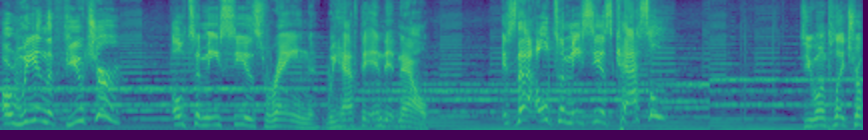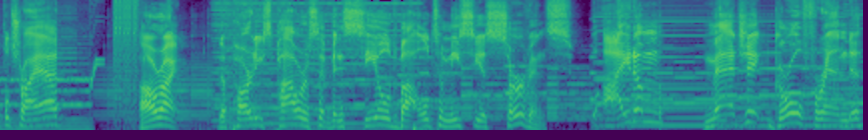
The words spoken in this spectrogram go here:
Are we in the future? Ultimecia's reign. We have to end it now. Is that Ultimecia's castle? Do you want to play Triple Triad? All right. The party's powers have been sealed by Ultimecia's servants. Item magic, girlfriend,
